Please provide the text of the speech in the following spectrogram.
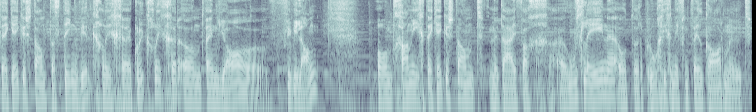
der Gegenstand, das Ding wirklich äh, glücklicher und wenn ja, für wie lange? Und kann ich den Gegenstand nicht einfach äh, auslehnen oder brauche ich ihn eventuell gar nicht?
